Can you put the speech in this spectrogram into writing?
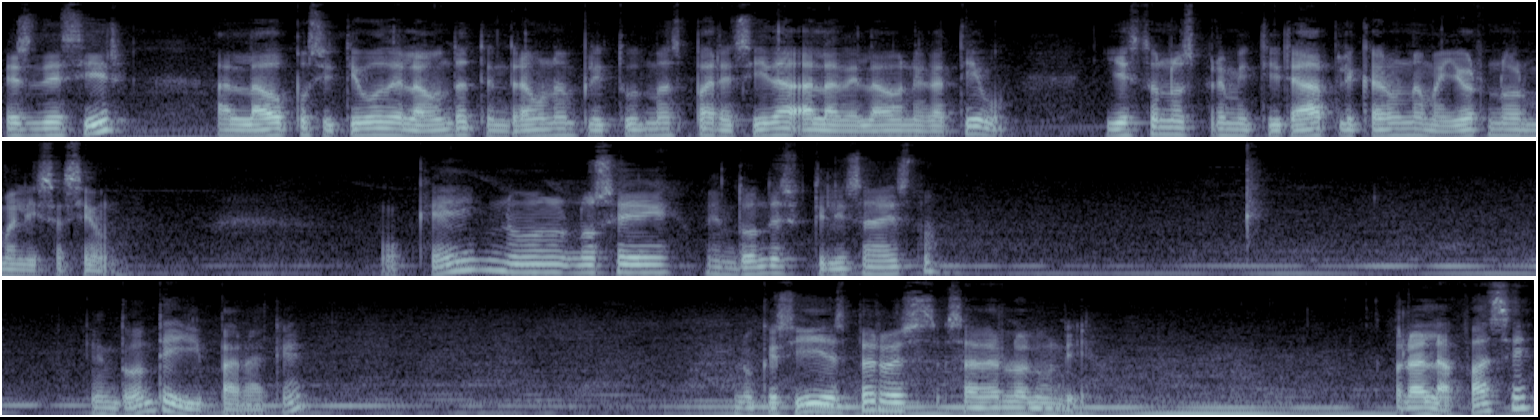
Es decir, al lado positivo de la onda tendrá una amplitud más parecida a la del lado negativo, y esto nos permitirá aplicar una mayor normalización. Ok, no, no sé en dónde se utiliza esto. ¿En dónde y para qué? Lo que sí espero es saberlo algún día. Ahora la fase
